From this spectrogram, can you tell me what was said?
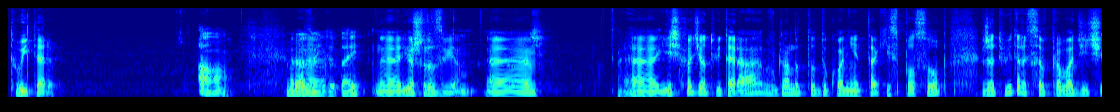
Twitter. O, Rozwiń e, tutaj. E, już rozwijam. E, jeśli chodzi o Twittera, wygląda to dokładnie w taki sposób, że Twitter chce wprowadzić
